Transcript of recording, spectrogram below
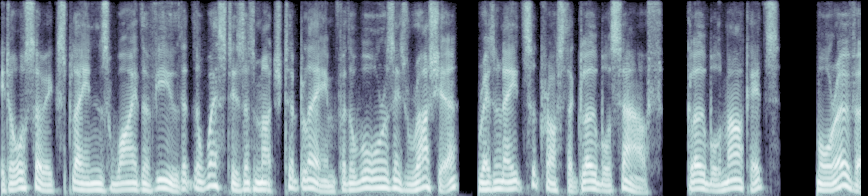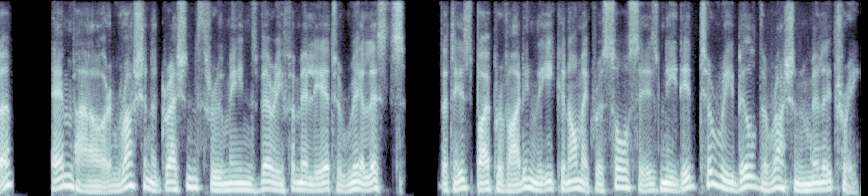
It also explains why the view that the West is as much to blame for the wars as is Russia resonates across the global South, global markets. Moreover, empower Russian aggression through means very familiar to realists, that is by providing the economic resources needed to rebuild the Russian military,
